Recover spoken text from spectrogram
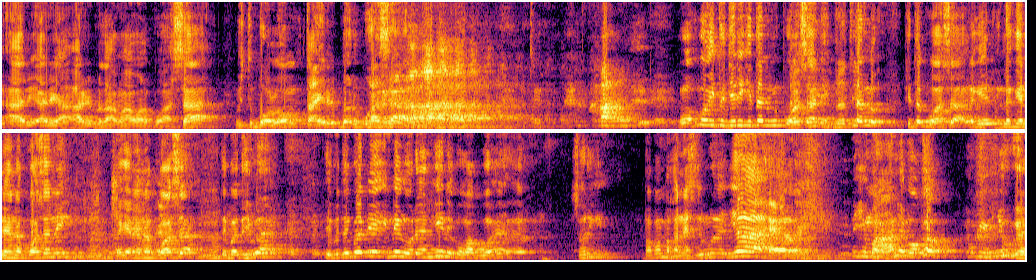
hari hari hari pertama awal puasa habis itu bolong terakhir baru puasa Wah, gua itu jadi kita dulu puasa Berarti- nih. berarti- Kita dulu kita puasa lagi lagi anak puasa nih. Lagi anak puasa, tiba-tiba tiba-tiba dia ini ngodain gini bokap gua. eh, eh, sorry, papa makan es dulu ya. Ya, elah. Ini gimana bokap? Bingung juga.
